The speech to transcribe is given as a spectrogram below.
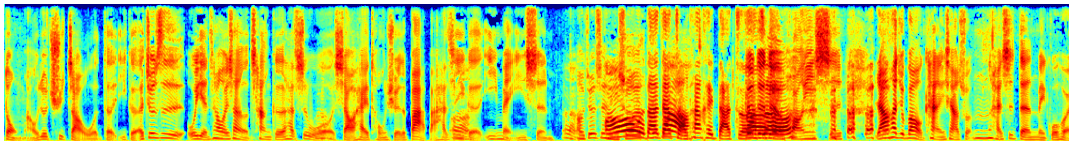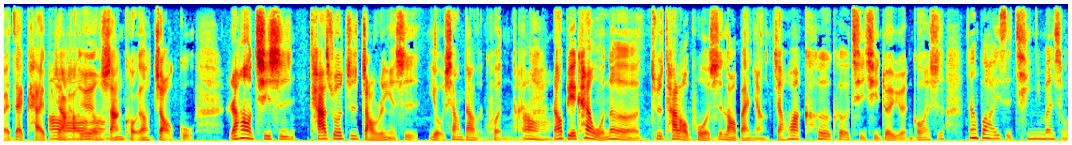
动嘛，我就去找我的一个，就是我演唱会上有唱歌，他是我小孩同学的爸爸，他是一个医美医生。嗯，哦，就是你说大家找他可以打折。对对对，黄医师。然后他就帮我看了一下，说嗯，还是等美国回来再开比较好，因为有伤口要照顾。然后其实他说，这找人也是有相当的困难。哦、然后别看我那个，就是他老婆是老板娘，讲话客客气气对员工，是那不好意思，请你们什么？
